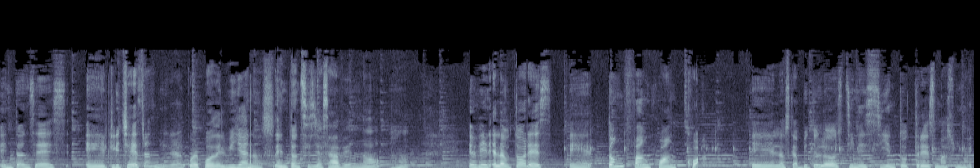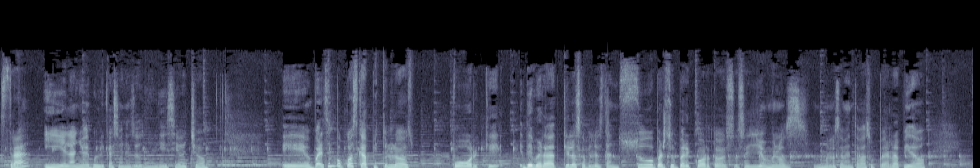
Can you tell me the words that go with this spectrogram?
Entonces, el cliché es transmitir al cuerpo del villano. Entonces, ya saben, ¿no? en fin, el autor es eh, Tong Fan Juan Kwa. Eh, los capítulos tiene 103 más un extra y el año de publicación es 2018. Eh, me parecen pocos capítulos porque de verdad que los capítulos están súper, súper cortos. O sea, yo me los, me los aventaba súper rápido.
